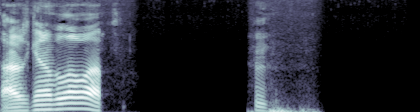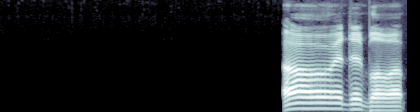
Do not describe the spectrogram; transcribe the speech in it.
Thought it was gonna blow up. Hmm. Oh, it did blow up.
